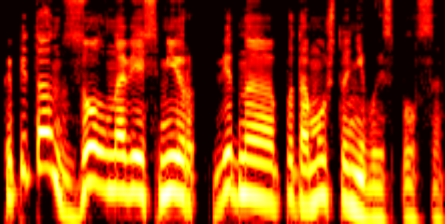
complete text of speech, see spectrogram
Капитан зол на весь мир, видно, потому что не выспался».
